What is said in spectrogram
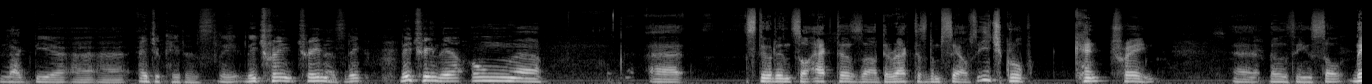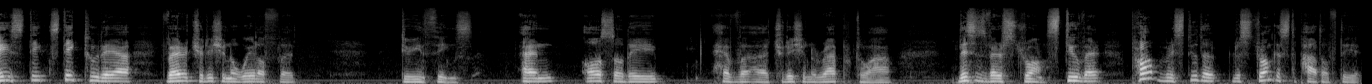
like the uh, uh, educators. They, they train trainers. They, they train their own uh, uh, students or actors or directors themselves. Each group can train those things. So they stick, stick to their very traditional way of doing things. And also they have a, a, traditional repertoire. This is very strong, still very, probably still the, the strongest part of the,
